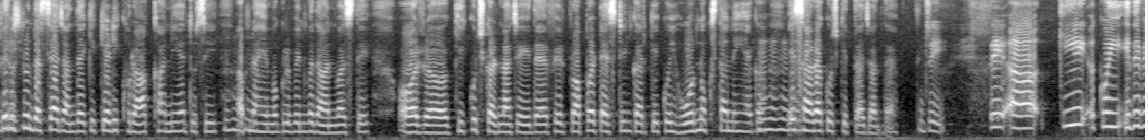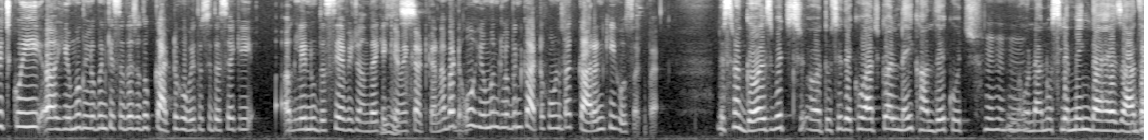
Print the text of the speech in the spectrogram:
ਫਿਰ। ਉਸ ਨੂੰ ਦੱਸਿਆ ਜਾਂਦਾ ਹੈ ਕਿ ਕਿਹੜੀ ਖੁਰਾਕ ਖਾਣੀ ਹੈ ਤੁਸੀਂ ਆਪਣਾ ਹੈਮੋਗਲੋਬਿਨ ਵਧਾਉਣ ਵਾਸਤੇ ਔਰ ਕੀ ਕੁਝ ਕਰਨਾ ਚਾਹੀਦਾ ਹੈ। ਫਿਰ ਪ੍ਰੋਪਰ ਟੈਸਟਿੰਗ ਕਰਕੇ ਕੋਈ ਹੋਰ ਨੁਕਸ ਤਾਂ ਨਹੀਂ ਹੈਗਾ। ਇਹ ਸਾਰਾ ਕੁਝ ਕੀਤਾ ਜਾਂਦਾ ਹੈ। ਜੀ। ਤੇ ਕੀ ਕੋਈ ਇਹਦੇ ਵਿੱਚ ਕੋਈ ਹੀਮੋਗਲੋਬਿਨ ਕਿਸੇ ਦਾ ਜਦੋਂ ਘੱਟ ਹੋਵੇ ਤੁਸੀਂ ਦੱਸਿਆ ਕਿ ਅਗਲੇ ਨੂੰ ਦੱਸਿਆ ਵੀ ਜਾਂਦਾ ਹੈ ਕਿ. ਕਿਵੇਂ ਘੱਟ ਕਰਨਾ ਬਟ ਉਹ ਹੀਮੋਗਲੋਬਿਨ ਘੱਟ ਹੋਣ ਦਾ ਕਾਰਨ ਕੀ ਹੋ ਸਕਦਾ ਹੈ? ਜਿਸ ਤਰ੍ਹਾਂ ਗਰਲਸ ਵਿੱਚ ਤੁਸੀਂ ਦੇਖੋ ਅੱਜ ਕੱਲ ਨਹੀਂ ਖਾਂਦੇ ਕੁਝ ਉਹਨਾਂ ਨੂੰ ਸਲਿਮਿੰਗ ਦਾ ਹੈ ਜ਼ਿਆਦਾ।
